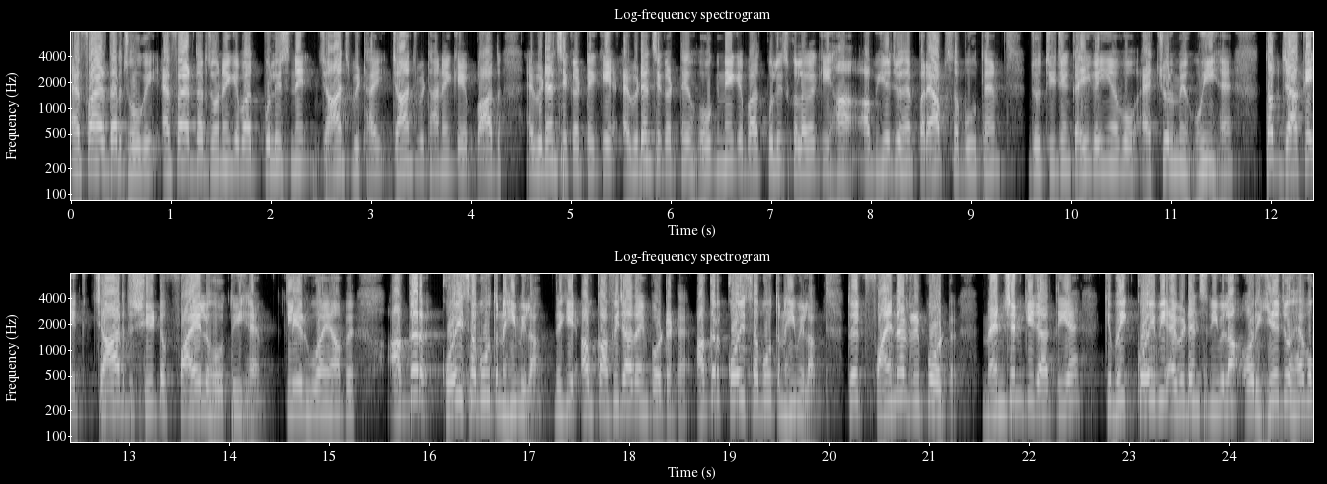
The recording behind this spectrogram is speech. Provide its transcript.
एफआईआर दर्ज हो गई। एफआईआर दर्ज होने के बाद पुलिस ने जाँच बिठाई। जाँच बिठाने के बाद एविडेंस इकट्ठे किए। एविडेंस इकट्ठे होने के बाद पुलिस को लगा कि हाँ अब ये जो है पर्याप्त सबूत हैं, जो चीज़ें कही गई हैं, वो एक्चुअल में हुई हैं। तब जाके एक चार्ज शीट फ़ाइल होती है। क्लियर हुआ यहाँ पे। अगर कोई सबूत नहीं मिला, देखिए अब काफ़ी ज़्यादा इंपॉर्टेंट है, अगर कोई सबूत नहीं मिला तो एक फाइनल रिपोर्ट मेंशन की जाती है कि भाई कोई भी एविडेंस नहीं मिला और ये जो है वो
